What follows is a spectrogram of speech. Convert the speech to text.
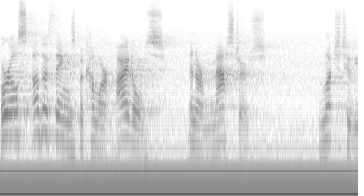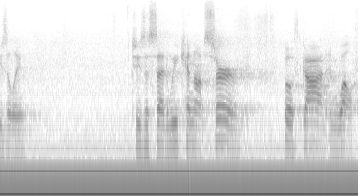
or else other things become our idols and our masters much too easily. Jesus said we cannot serve both God and wealth.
